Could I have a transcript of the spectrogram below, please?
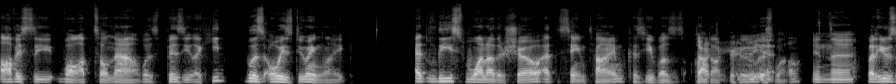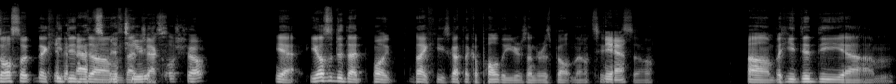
obviously, well, up till now was busy. Like he was always doing like at least one other show at the same time because he was on Doctor Doctor, Who, Who, yeah. as well. In the But he was also like he did um, that years. Jekyll show. Yeah, he also did that. Well, like he's got the Capaldi years under his belt now too. Yeah. So, um, but he did the um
